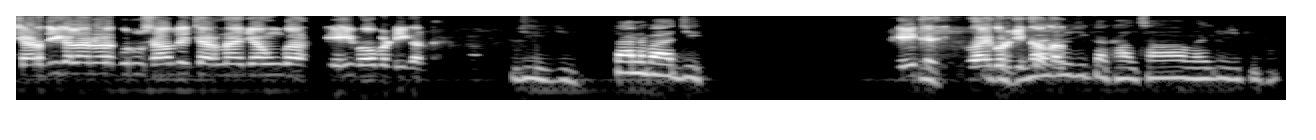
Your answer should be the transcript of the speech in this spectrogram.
ਚੜਦੀ ਕਲਾ ਨਾਲ ਗੁਰੂ ਸਾਹਿਬ ਦੇ ਚਰਨਾਂ ਜਾਊਂਗਾ ਇਹੀ ਬਹੁਤ ਵੱਡੀ ਗੱਲ ਹੈ। ਜੀ ਜੀ। ਧੰਨਵਾਦ ਜੀ। ਠੀਕ ਹੈ ਵਾਹਿਗੁਰੂ ਜੀ ਕਾ ਖਾਲਸਾ ਵਾਹਿਗੁਰੂ ਜੀ ਕੀ ਫਤਿਹ।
